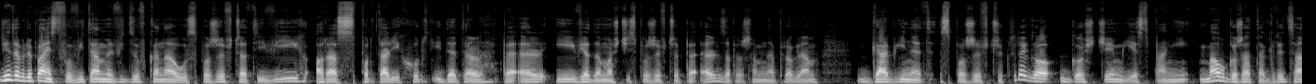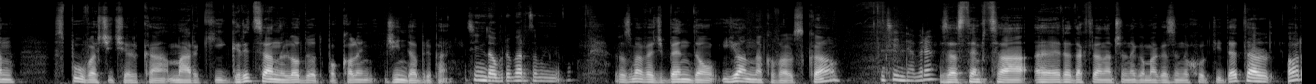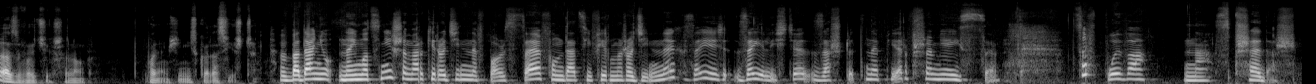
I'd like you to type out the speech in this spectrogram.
Dzień dobry Państwu, witamy widzów kanału Spożywcza TV oraz z portali hurtidetal.pl i wiadomości spożywcze.pl. Zapraszamy na program Gabinet Spożywczy, którego gościem jest pani Małgorzata Grycan, współwłaścicielka marki Grycan Lody od pokoleń. Dzień dobry Pani. Dzień dobry, bardzo mi miło. Rozmawiać będą Joanna Kowalska, Dzień dobry. zastępca e, redaktora naczelnego magazynu Hurti Detal oraz Wojciech Szalong. Kłaniam się nisko raz jeszcze. W badaniu najmocniejsze marki rodzinne w Polsce Fundacji Firm Rodzinnych zaje, zajęliście zaszczytne pierwsze miejsce. Co wpływa na sprzedaż?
